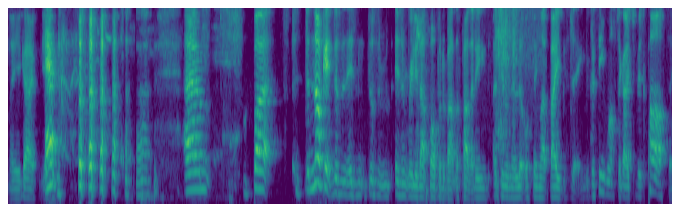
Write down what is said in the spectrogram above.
There you go. Yep. um, but the Nugget doesn't isn't doesn't isn't really that bothered about the fact that he's doing a little thing like babysitting because he wants to go to this party.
